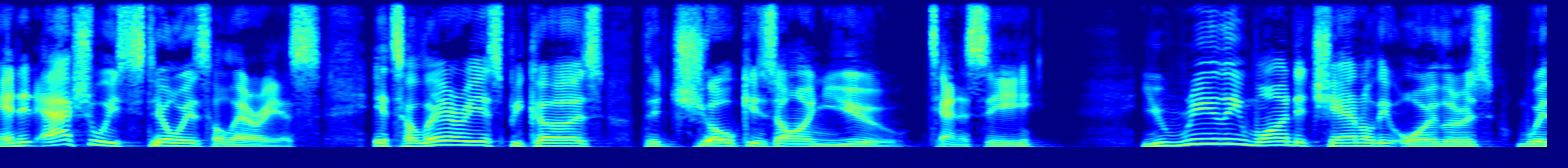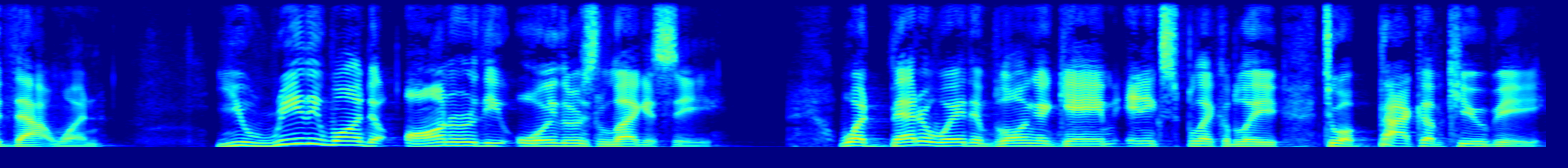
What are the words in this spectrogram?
And it actually still is hilarious. It's hilarious because the joke is on you, Tennessee. You really wanted to channel the Oilers with that one. You really wanted to honor the Oilers' legacy. What better way than blowing a game inexplicably to a backup QB?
